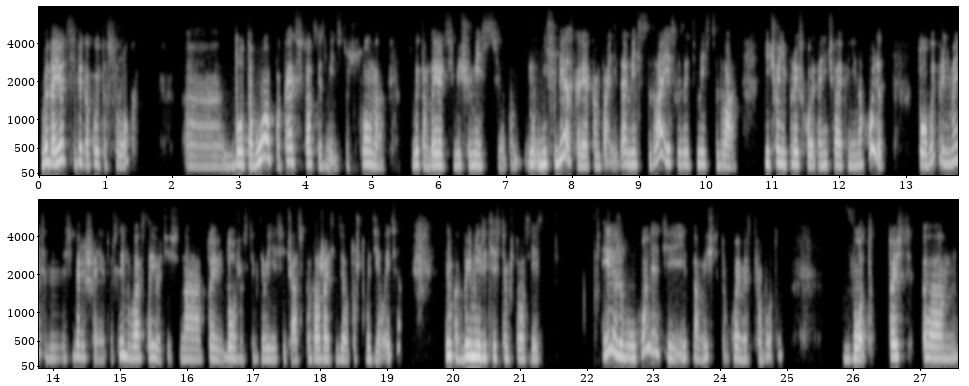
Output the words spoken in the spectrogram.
вы даете себе какой-то срок э, до того, пока эта ситуация изменится. То есть, условно, вы там даете себе еще месяц, там, ну, не себе, а скорее компании, да, месяца два, если за эти месяца два ничего не происходит, они человека не находят, то вы принимаете для себя решение. То есть либо вы остаетесь на той должности, где вы есть сейчас, продолжаете делать то, что вы делаете, ну, как бы и миритесь с тем, что у вас есть, или же вы уходите и там ищете другое место работы. Вот. То есть эм,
